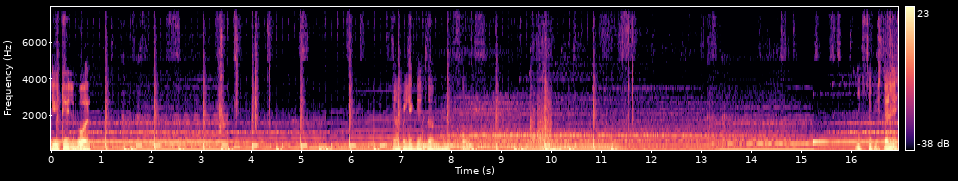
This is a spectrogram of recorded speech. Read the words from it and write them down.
Little Boy. यहाँ पे लिख देता हूँ। एक सौ पिस्तालीस।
